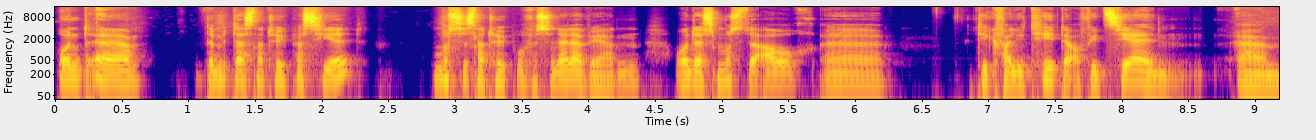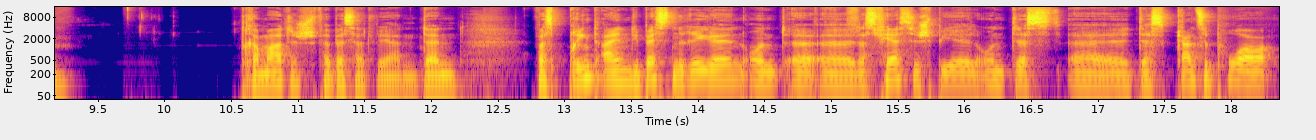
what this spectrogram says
Und äh, damit das natürlich passiert, musste es natürlich professioneller werden und es musste auch äh, die Qualität der Offiziellen ähm, dramatisch verbessert werden. Denn was bringt einen die besten Regeln und äh, äh das fairste Spiel und das, äh, das ganze Pro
